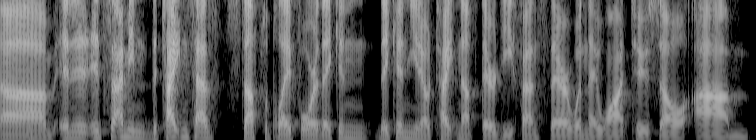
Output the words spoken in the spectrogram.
Um, and it, it's I mean the Titans have stuff to play for. They can they can you know tighten up their defense there when they want to. So um,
